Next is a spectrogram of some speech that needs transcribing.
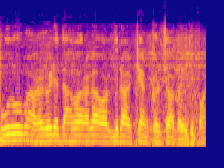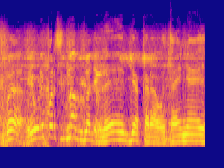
पूर्व भागाकडे दहा बारा गावाला टँकर चालवायचे पाणी. बर एवढी परिस्थिती नाजूक झाली. लय बेकार होत आहे. नाही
